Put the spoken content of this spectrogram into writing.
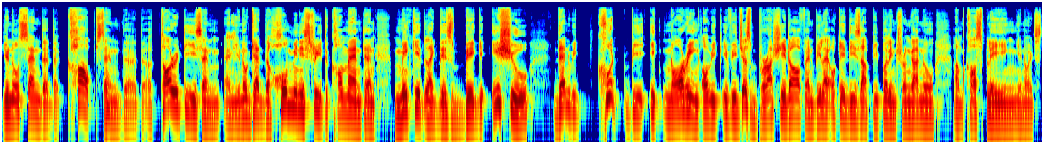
you know send the, the cops and the, the authorities and and you know get the home ministry to comment and make it like this big issue then we could be ignoring or we, if we just brush it off and be like okay these are people in Terengganu um, cosplaying you know it's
